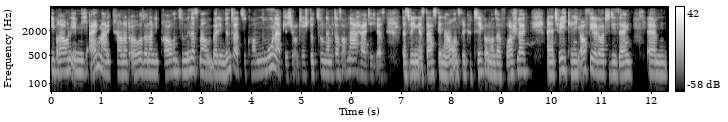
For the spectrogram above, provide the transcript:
die brauchen eben nicht einmalig 300 Euro, sondern die brauchen zumindest mal, um über den Winter zu kommen, eine monatliche Unterstützung, damit das auch nachhaltig ist. Deswegen ist das genau unsere Kritik und unser Vorschlag. Weil natürlich kenne ich auch viele Leute, die sagen, ähm,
